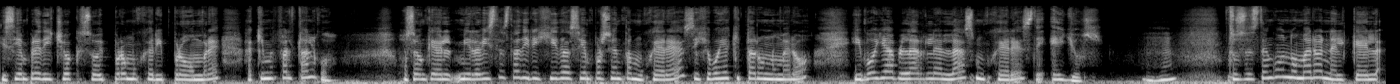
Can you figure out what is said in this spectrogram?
y siempre he dicho que soy pro mujer y pro hombre, aquí me falta algo. O sea, aunque el- mi revista está dirigida 100% a mujeres, dije, voy a quitar un número y voy a hablarle a las mujeres de ellos. Entonces tengo un número en el que la,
